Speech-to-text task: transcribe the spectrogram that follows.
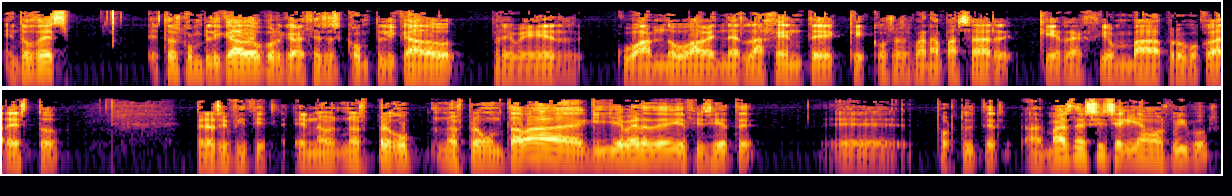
Entonces, esto es complicado porque a veces es complicado prever cuándo va a vender la gente, qué cosas van a pasar, qué reacción va a provocar esto. Pero es difícil. Eh, nos, nos, preguntaba Guille Verde 17 eh, por Twitter, además de si seguíamos vivos,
